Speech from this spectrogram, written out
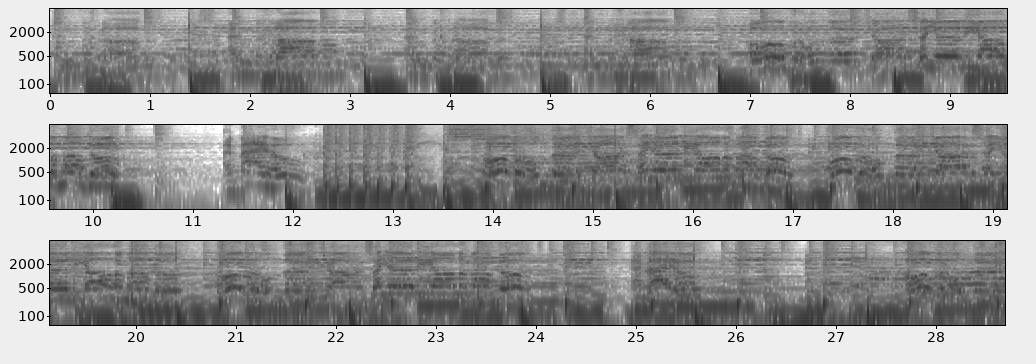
En begraven, en begraven, en begraven, en begraven. Over jaar zijn jullie allemaal dood. En wij ook. Over honderd jaar zijn jullie allemaal dood. Over honderd jaar zijn jullie allemaal dood. Over honderd jaar zijn jullie allemaal dood. En wij ook. Over honderd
